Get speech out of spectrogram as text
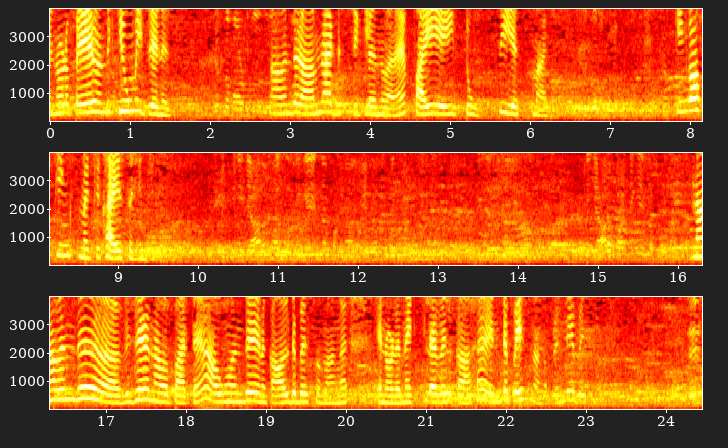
என்னோட பேர் வந்து கியூமி ஜெனிஸ் நான் வந்து ராம்நாத் டிஸ்ட்ரிக்ட்லேருந்து வரேன். Five eight two C S Max king of kings matric higher secondary school நான் வந்து விஜய் அண்ணாவை பார்த்தேன். அவங்க வந்து எனக்கு ஆல் தி பெஸ்ட் சொன்னாங்க. என்னோட நெக்ஸ்ட் லெவலுக்காக என்கிட்ட பேசினாங்க. ஃப்ரெண்ட்லியாக பேசினாங்க. விஜய்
